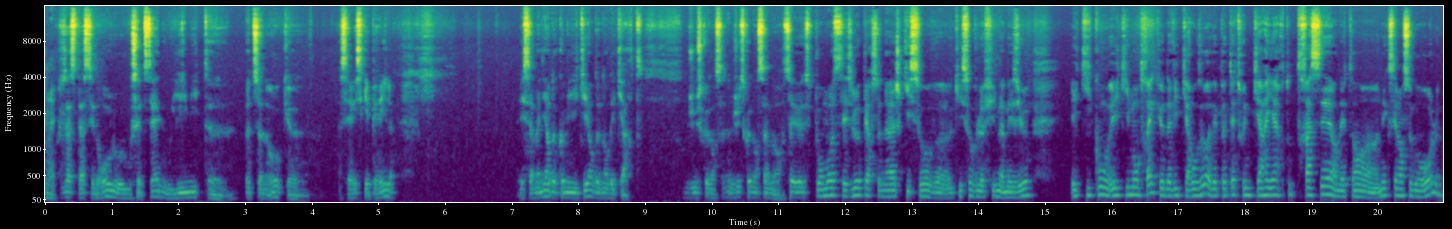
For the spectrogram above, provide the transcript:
Ouais. Donc ça, c'était assez drôle, ou, cette scène où il imite euh, Hudson Hawk euh, à ses risques et périls. Et sa manière de communiquer en donnant des cartes jusque dans sa, jusque dans sa mort. Pour moi, c'est le personnage qui sauve, euh, qui sauve le film à mes yeux et qui, con- et qui montrait que David Caruso avait peut-être une carrière toute tracée en étant un excellent second rôle,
